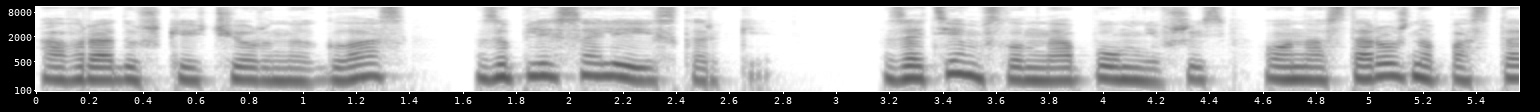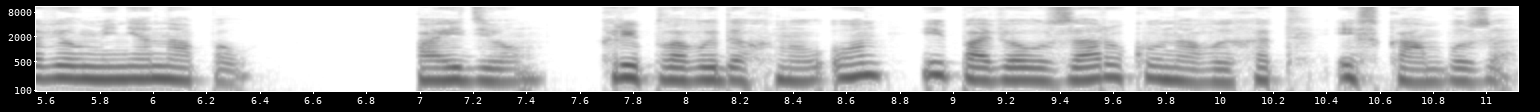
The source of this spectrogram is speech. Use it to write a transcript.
а в радужке черных глаз заплясали искорки. Затем, словно опомнившись, он осторожно поставил меня на пол. Пойдем, хрипло выдохнул он и повел за руку на выход из камбуза.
